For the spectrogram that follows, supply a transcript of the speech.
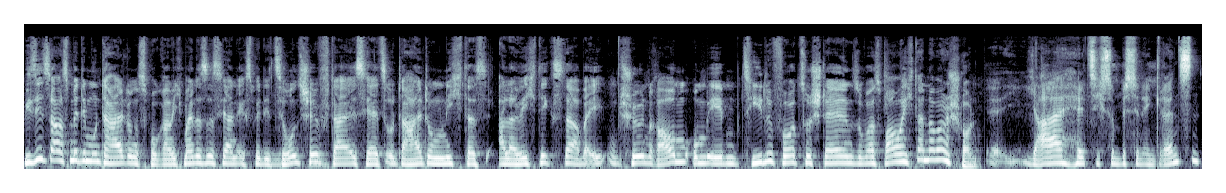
Wie sieht's aus mit dem Unterhaltungsprogramm? Ich meine, das ist ja ein Expeditionsschiff, da ist ja jetzt Unterhaltung nicht das Allerwichtigste, aber einen schönen Raum, um eben Ziele vorzustellen. Sowas brauche ich dann aber schon. Äh, ja, hält sich so ein bisschen in Grenzen.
